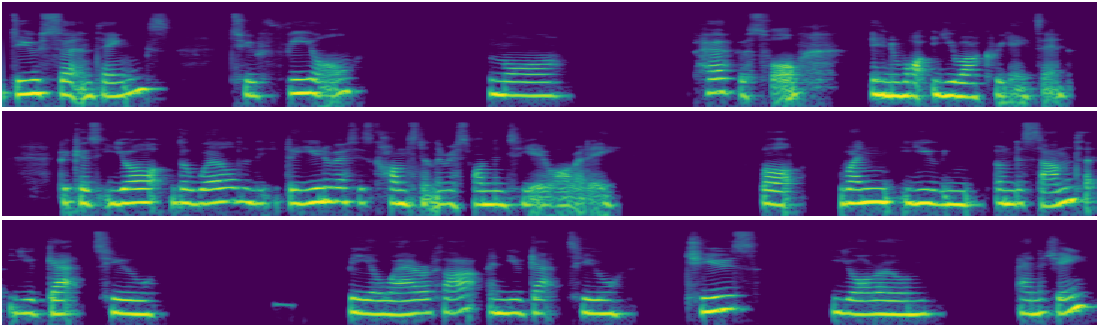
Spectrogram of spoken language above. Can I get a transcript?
do certain things to feel more purposeful in what you are creating because you're the world and the, the universe is constantly responding to you already but when you understand that you get to be aware of that and you get to choose your own energy.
